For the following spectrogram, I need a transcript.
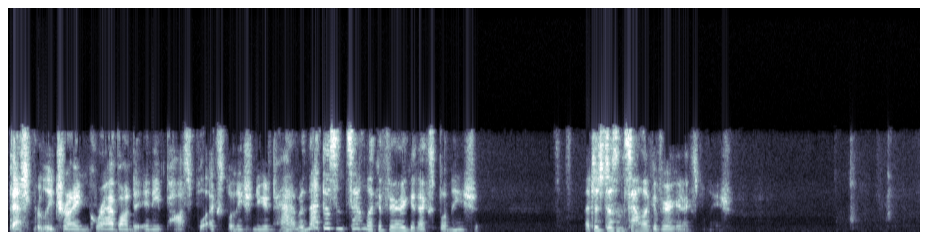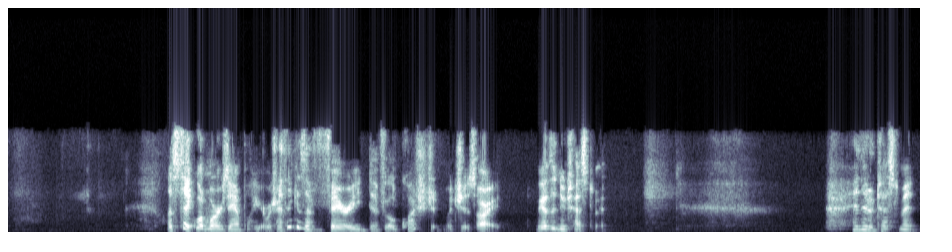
desperately try and grab onto any possible explanation you can have. And that doesn't sound like a very good explanation. That just doesn't sound like a very good explanation. Let's take one more example here, which I think is a very difficult question, which is all right, we have the New Testament. In the New Testament,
